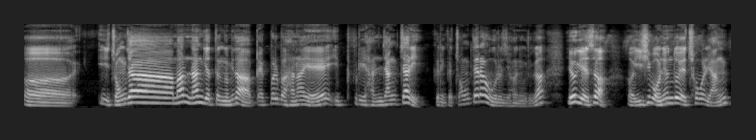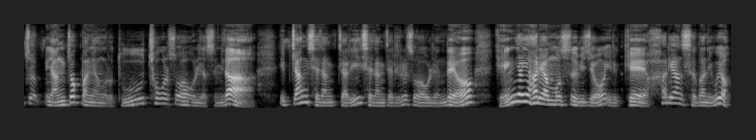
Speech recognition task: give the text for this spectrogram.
어, 이 종자만 남겼던 겁니다. 백벌브 하나에 잎풀이 한 장짜리. 그러니까 쫑대라고 그러죠, 흔히 우리가. 여기에서 25년도에 어, 촉을 양쪽, 양쪽 방향으로 두 촉을 쏘아 올렸습니다. 입장 3장짜리, 3장짜리를 쏘아 올렸는데요. 굉장히 화려한 모습이죠. 이렇게 화려한 서반이고요.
